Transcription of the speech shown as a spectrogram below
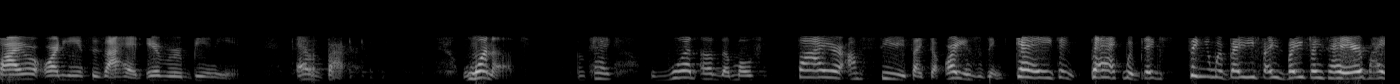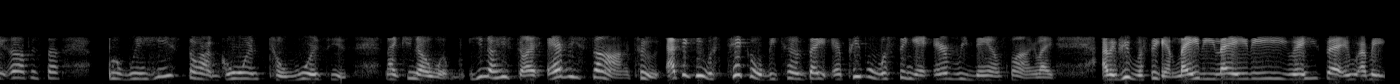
fire audiences I had ever been in, ever. One of, okay, one of the most fire. I'm serious. Like the audience was engaged. They was back with, they was singing with Babyface. Babyface had everybody up and stuff. But when he started going towards his, like you know, you know, he started every song too. I think he was tickled because they people were singing every damn song. Like, I mean, people were singing "Lady, Lady." Where he said, I mean,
